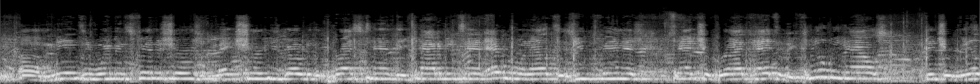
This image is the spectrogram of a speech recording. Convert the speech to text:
uh, men's and women's finishers. Make sure you go to the press tent, the academy tent. Everyone else, as you finish, catch your breath, head to the Kilby House, get your meal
